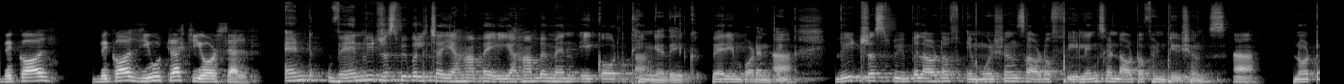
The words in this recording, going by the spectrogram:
because because you trust yourself and when we trust people अच्छा यहाँ पे यहाँ पे मैन एक और थिंग हाँ। है। देख very important thing we trust people out of emotions out of feelings and out of intuitions not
